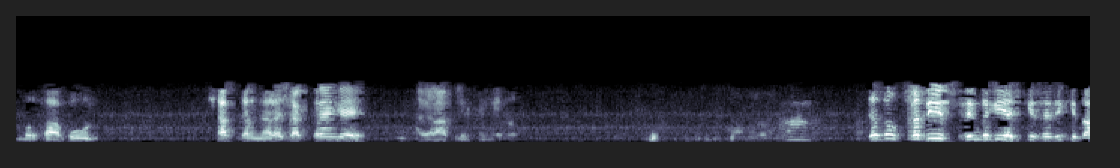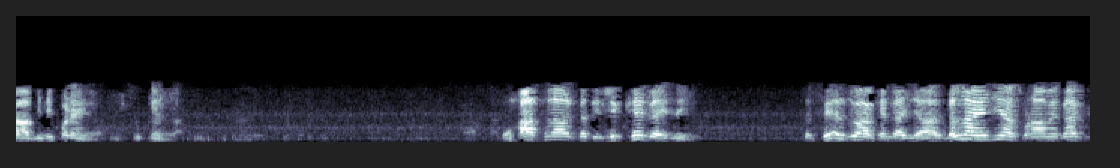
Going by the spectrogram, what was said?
مرتابون شک کرنے والے شک کریں گے اگر آپ لکھیں گے تو۔ جب کدی زندگی کسی کی کتاب ہی نہیں پڑھیں گا سکیں گا ہاتھ نال کدی لکھے گا ہی نہیں۔ تو پھر جو آخے گا یار گلا سناوے گا کہ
